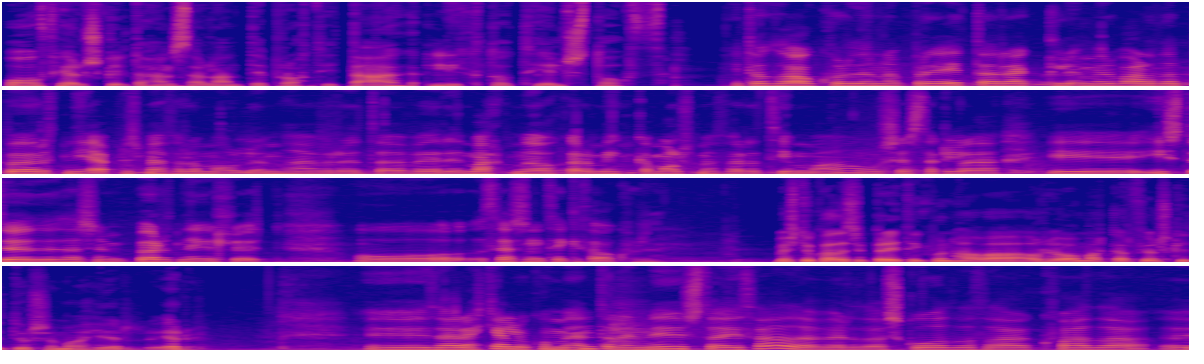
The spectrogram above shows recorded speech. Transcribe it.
og fjölskyldu hans af landi brott í dag líkt og tilstóð. Ég tók það ákvörðun að breyta reglum er varðar börn í efnismæðferðarmálum. Það hefur verið markmið okkar að minka málsmæðferðartíma og sérstaklega í, í stöðu þar sem börn eigi hlut og þess vegna tekið það ákvörðun. Veistu hvað þessi breyting mun hafa áhrif á margar fjölskyldur sem að hér eru? Eh, það er ekki alveg komið endalega niðurstæði í það að verða að skoða það hvaða eh,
